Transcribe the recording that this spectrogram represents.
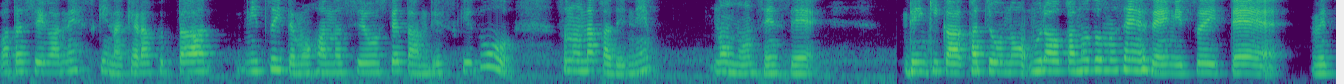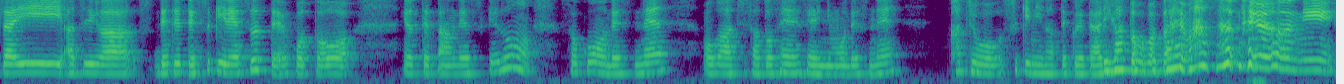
私がね、好きなキャラクターについてもお話をしてたんですけど、その中でね、のんのん先生、電気科課長の村岡望先生について、めっちゃいい味が出てて好きですっていうことを言ってたんですけど、そこをですね、小川千里先生にもですね、課長を好きになってくれてありがとうございますっていうふうに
